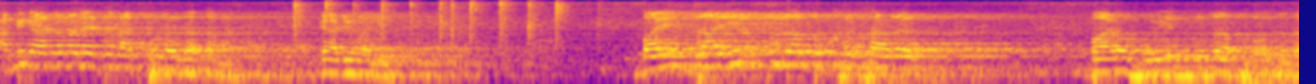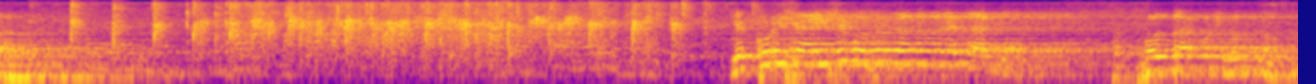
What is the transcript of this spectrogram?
आम्ही गाणं म्हणायचं नागपूरला जाताना गाडीवाली. बाई जाईल तुझं दुःख सारं. बाळ होईल तुझा फौजदार एकोणीसशे ऐंशी पासून गाणं म्हणायचं आली पण फौजदार कोणी होत नव्हतं.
